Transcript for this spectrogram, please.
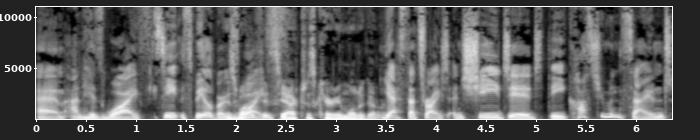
um, and his wife, Se- Spielberg's His wife is the actress Carey Mulligan. Yes, that's right. And she did the costume and sound.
